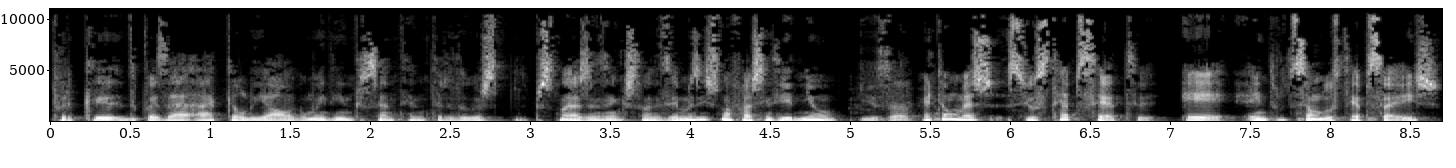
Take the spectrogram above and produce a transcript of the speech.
porque depois há, há aquele diálogo muito interessante entre duas personagens em que estão a dizer, mas isto não faz sentido nenhum. Exato. Então, mas se o Step 7 é a introdução do Step 6,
